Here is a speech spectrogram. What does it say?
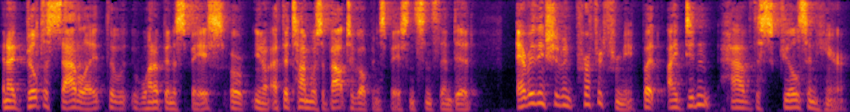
And I'd built a satellite that went up into space, or, you know, at the time was about to go up into space and since then did. Everything should have been perfect for me, but I didn't have the skills in here.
